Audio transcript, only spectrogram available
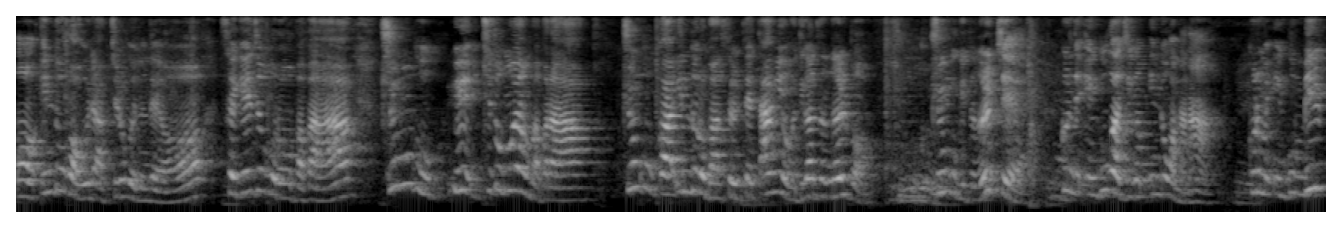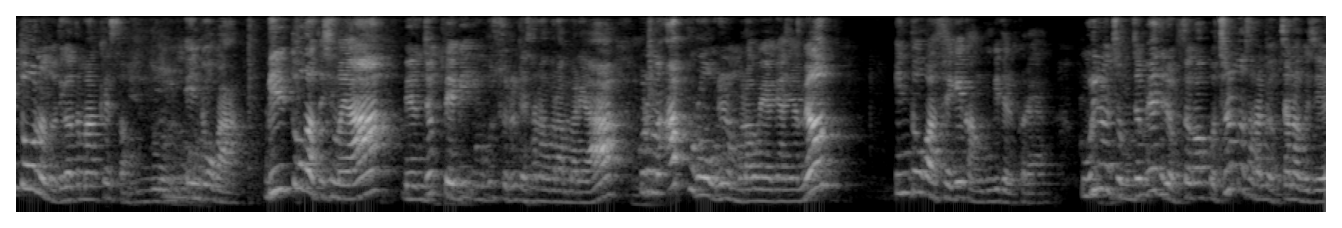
어, 인도가 오히려 앞지르고 있는데요. 세계적으로 봐봐. 중국, 이 지도 모양 봐봐라. 중국과 인도로 봤을 때 땅이 어디가 더 넓어? 중국. 중국이 더 넓지? 그런데 인구가 지금 인도가 많아. 네. 그러면 인구 밀도는 어디가 더 많겠어? 인도. 인도가. 밀도가 뜻이 뭐야? 면적 대비 인구수를 계산한 거란 말이야. 그러면 앞으로 우리는 뭐라고 이야기하냐면 인도가 세계 강국이 될 거래. 우리는 점점 애들이 없어갖고 젊은 사람이 없잖아, 그지?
